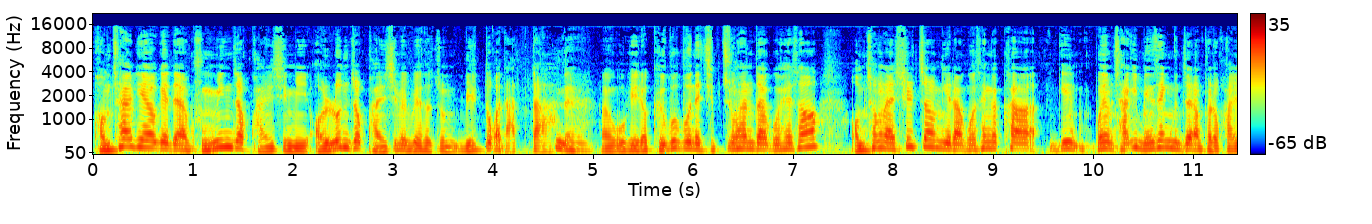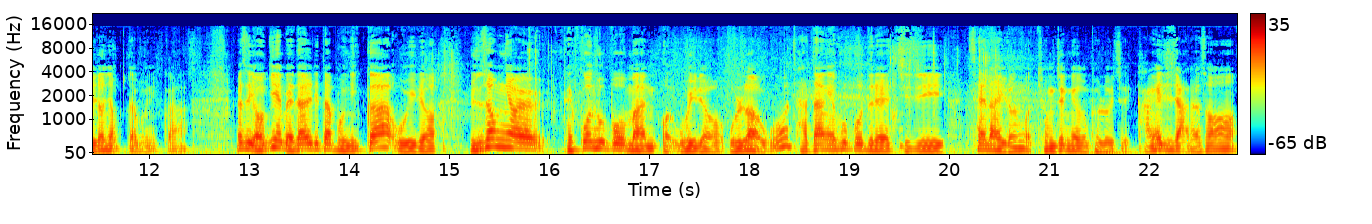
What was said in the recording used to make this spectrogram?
검찰 개혁에 대한 국민적 관심이 언론적 관심에 비해서 좀 밀도가 낮다. 네. 어, 오히려 그 부분에 집중한다고 해서 엄청난 실정이라고 생각하기 뭐냐면 자기 민생 문제랑 별로 관련이 없다 보니까 그래서 여기에 매달리다 보니까 오히려 윤석열 대권 후보만 어, 오히려 올라오고 자당의 후보들의 지지세나 이런 것 경쟁력은 별로 이제 강해지지 않아서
